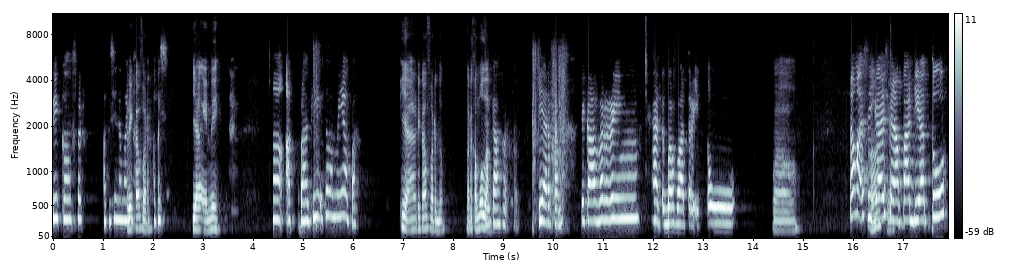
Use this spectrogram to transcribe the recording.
recover apa sih namanya? Recover. Apa sih? Yang ini. Eh, apa lagi itu namanya apa? Iya, recover dong. Merekam ulang. Recover. Iya rekam. Recovering Head Above Water itu. Wow. Tau gak sih guys Oke. kenapa dia tuh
